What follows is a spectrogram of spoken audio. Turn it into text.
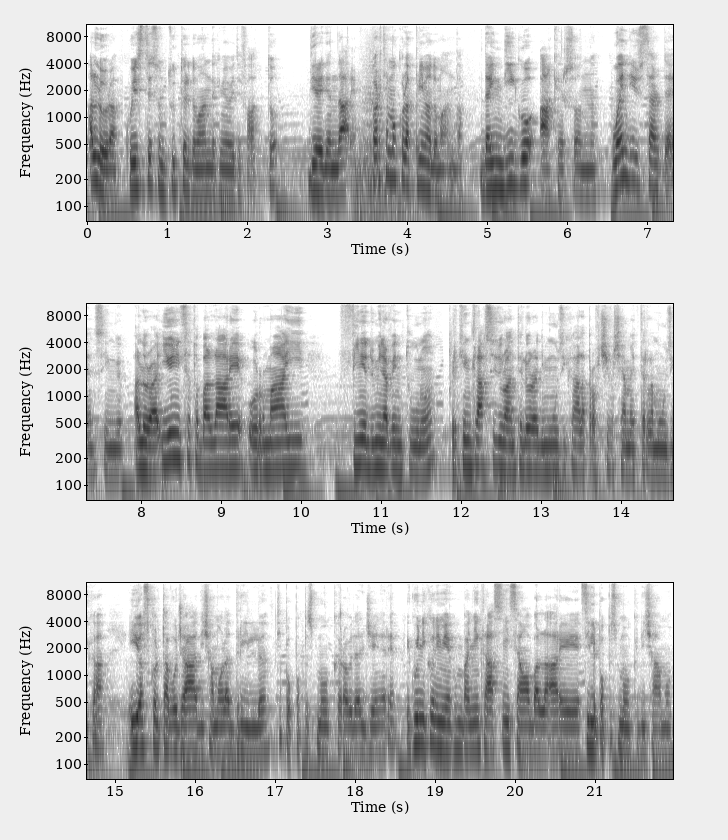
Allora, queste sono tutte le domande che mi avete fatto direi di andare. Partiamo con la prima domanda. Da Indigo Ackerson. When did you start dancing? Allora, io ho iniziato a ballare ormai fine 2021 perché in classe durante l'ora di musica la prof ci faceva mettere la musica e io ascoltavo già diciamo la drill tipo pop smoke robe del genere e quindi con i miei compagni in classe iniziamo a ballare stile pop smoke diciamo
